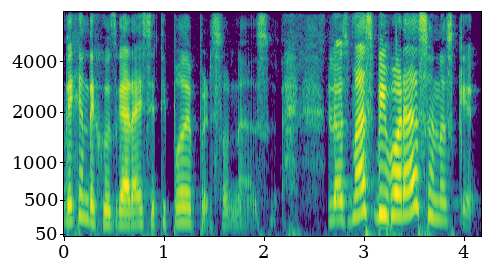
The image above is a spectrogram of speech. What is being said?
Dejen de juzgar a ese tipo de personas. Los más víboras son los que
